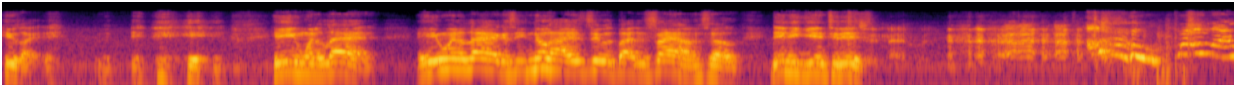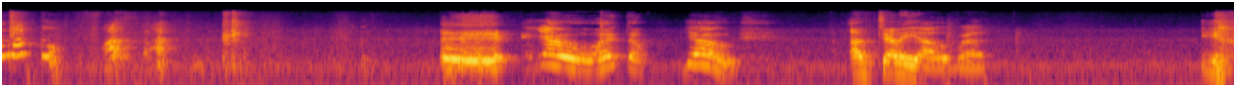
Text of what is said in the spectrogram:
he was like, he didn't want to lie. He didn't want to lie because he knew how his shit was about to sound. So then he get into this. Sitting Oh, bro, like, what the fuck? yo, what the? Yo, I'm telling y'all, bro. Yo.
